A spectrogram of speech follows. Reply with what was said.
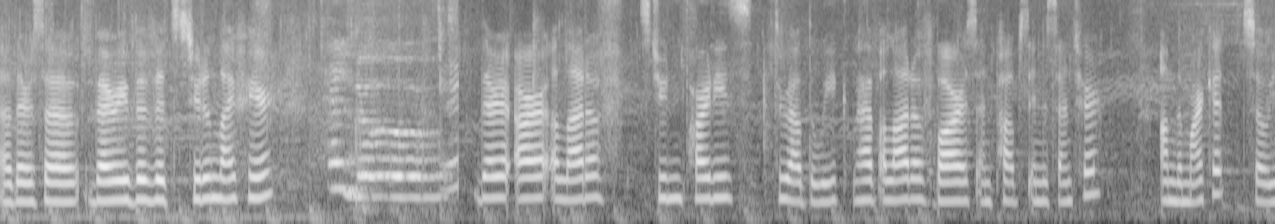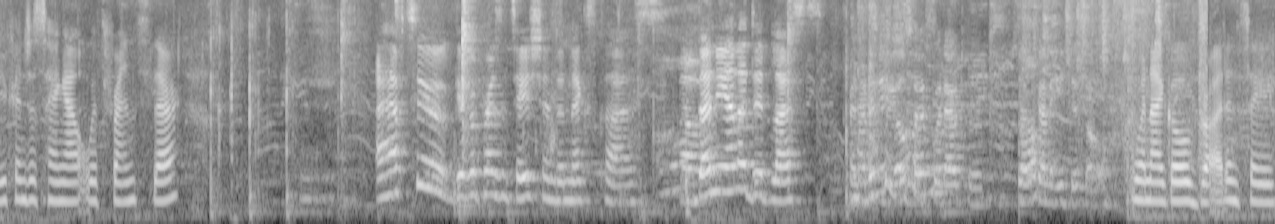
Uh, there's a very vivid student life here. Hello! There are a lot of student parties throughout the week. We have a lot of bars and pubs in the center on the market, so you can just hang out with friends there. I have to give a presentation the next class. Oh. Daniela did last. How did you also have without her? That's kind of easy as well. When I go abroad and say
